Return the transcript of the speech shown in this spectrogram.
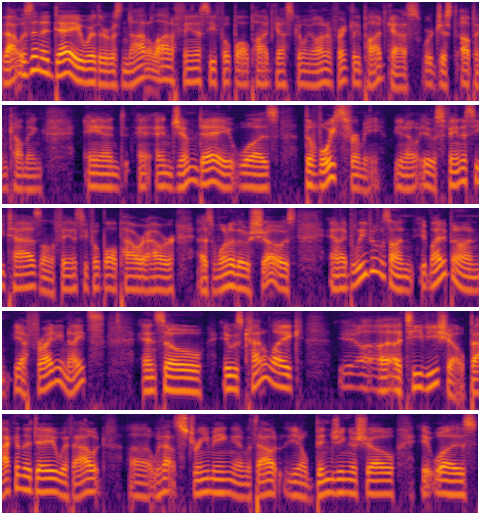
that was in a day where there was not a lot of fantasy football podcasts going on, and frankly, podcasts were just up and coming. And and Jim Day was the voice for me. You know, it was Fantasy Taz on the Fantasy Football Power Hour as one of those shows, and I believe it was on. It might have been on yeah Friday nights, and so it was kind of like a, a, TV show. Back in the day, without uh, without streaming and without you know binging a show, it was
